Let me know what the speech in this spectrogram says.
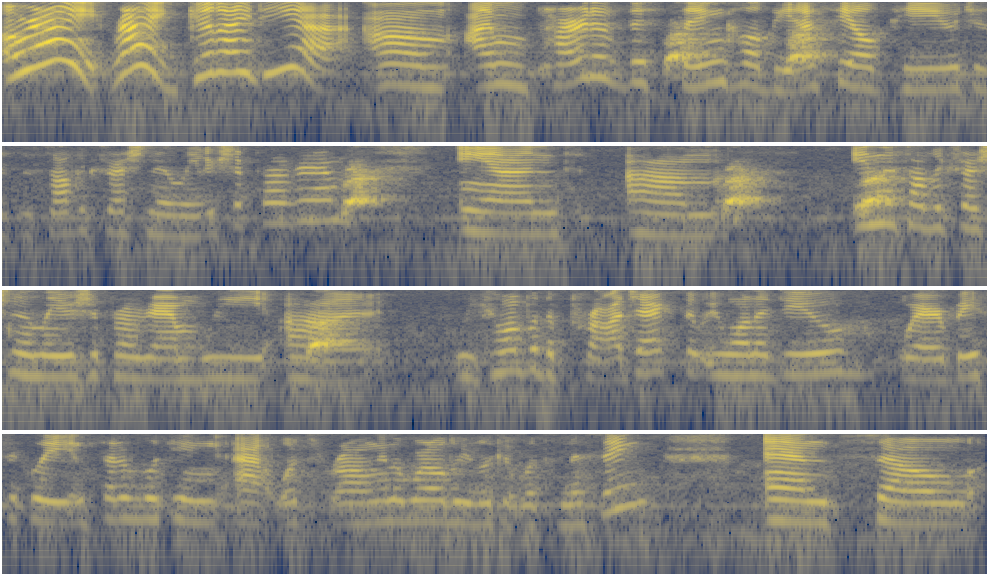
Oh right, right, good idea. Um, I'm part of this thing called the SELP, which is the Self-Expression and Leadership Program, and um, in the Self-Expression and Leadership Program, we uh, we come up with a project that we want to do, where basically instead of looking at what's wrong in the world, we look at what's missing. And so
